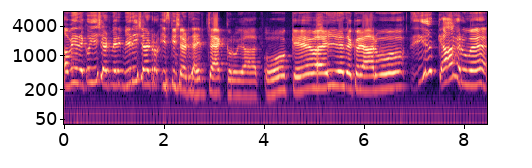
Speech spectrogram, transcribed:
अभी देखो ये शर्ट मेरी मेरी शर्ट और इसकी शर्ट जाए। चेक करो यार। ओके भाई, ये देखो यार वो, ये क्या करूँ मैं?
